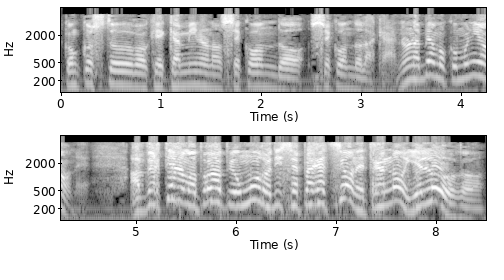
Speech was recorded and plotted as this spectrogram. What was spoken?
con costoro che camminano secondo, secondo, la carne. Non abbiamo comunione. Avvertiamo proprio un muro di separazione tra noi e loro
